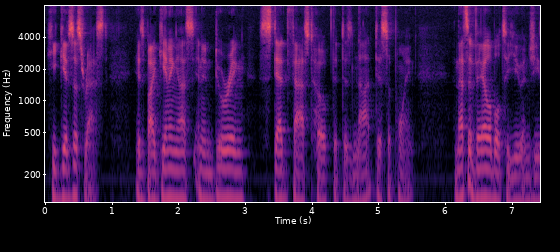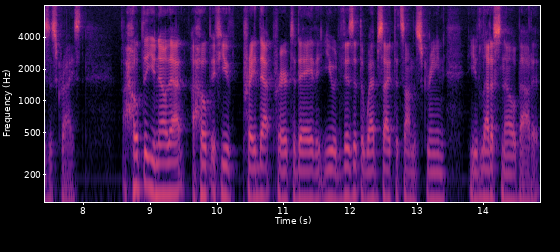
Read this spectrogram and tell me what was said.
he gives us rest is by giving us an enduring, steadfast hope that does not disappoint. And that's available to you in Jesus Christ. I hope that you know that. I hope if you've prayed that prayer today that you would visit the website that's on the screen, you'd let us know about it.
